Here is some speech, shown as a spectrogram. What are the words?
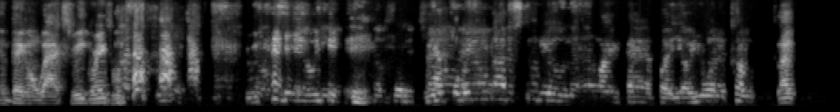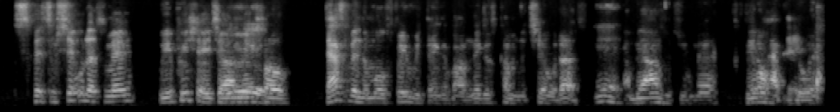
and beg on wax, we grateful. yeah, we, we, don't, we don't got a studio nothing like that, but yo, you wanna come like spit some shit with us, man. We appreciate y'all, yeah. man. So that's been the most favorite thing about niggas coming to chill with us. Yeah. I'll be honest with you, man. They don't have to do it.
